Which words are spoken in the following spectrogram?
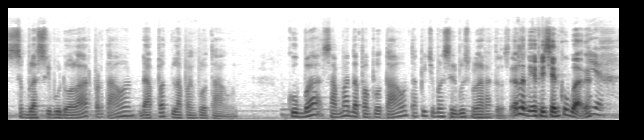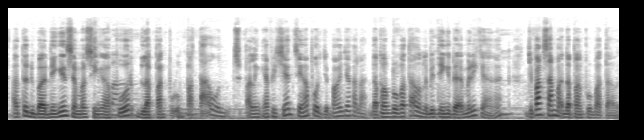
11.000 dolar per tahun dapat 80 tahun. Kuba sama 80 tahun tapi cuma 1.900. Eh, Lebih efisien Kuba kan? Iya. Atau dibandingin sama Singapura 84 tahun. Paling efisien Singapura, Jepang aja kalah 84 tahun lebih tinggi dari Amerika kan? Jepang sama 84 tahun,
